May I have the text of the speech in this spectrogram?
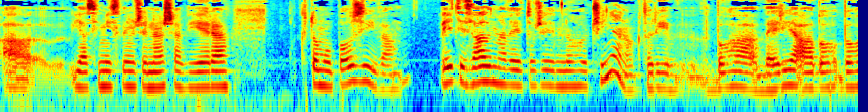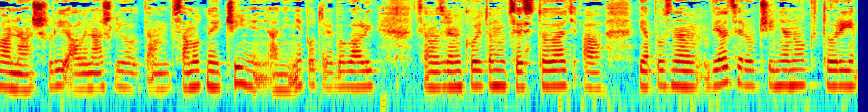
a ja si myslím, že naša viera k tomu pozýva. Viete, zaujímavé je to, že je mnoho Číňanov, ktorí v Boha veria alebo Boha našli, ale našli ho tam v samotnej Číne, ani nepotrebovali samozrejme kvôli tomu cestovať. A ja poznám viacero Číňanov, ktorí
